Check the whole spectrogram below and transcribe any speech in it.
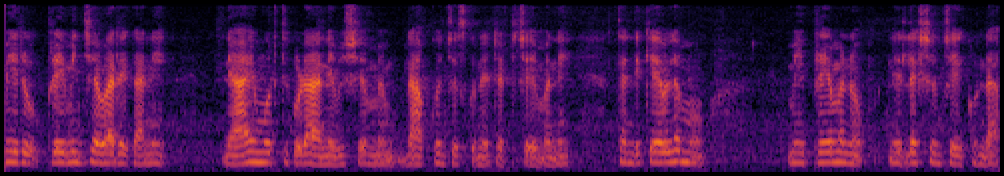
మీరు ప్రేమించేవారే కానీ న్యాయమూర్తి కూడా అనే విషయం మేము జ్ఞాపకం చేసుకునేటట్టు చేయమని తండ్రి కేవలము మీ ప్రేమను నిర్లక్ష్యం చేయకుండా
